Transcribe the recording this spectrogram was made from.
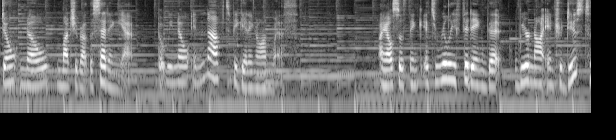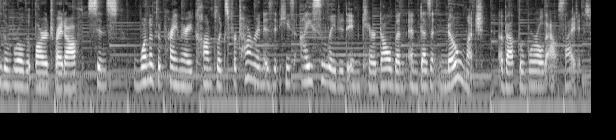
don't know much about the setting yet, but we know enough to be getting on with. I also think it's really fitting that we're not introduced to the world at large right off, since one of the primary conflicts for Taran is that he's isolated in Caer Dallben and doesn't know much about the world outside it.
